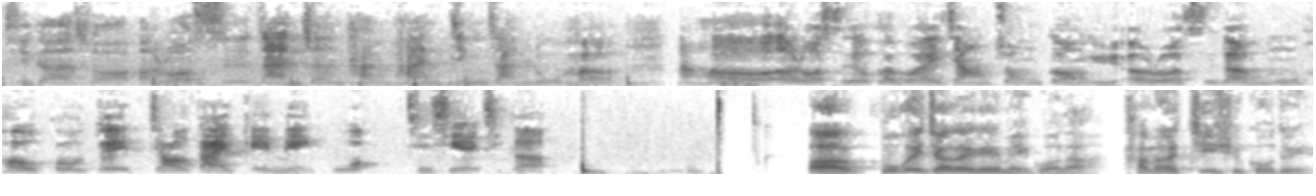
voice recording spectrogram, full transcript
七哥说，俄罗斯战争谈判进展如何？然后俄罗斯会不会将中共与俄罗斯的幕后勾兑交代给美国？谢谢七哥。啊，不会交代给美国的，他们继续勾兑，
